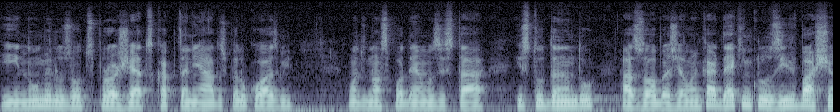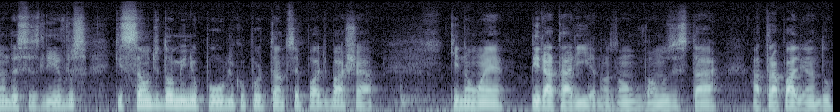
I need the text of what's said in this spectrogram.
e inúmeros outros projetos capitaneados pelo Cosme, onde nós podemos estar estudando as obras de Allan Kardec, inclusive baixando esses livros que são de domínio público, portanto você pode baixar, que não é pirataria, nós não vamos estar atrapalhando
